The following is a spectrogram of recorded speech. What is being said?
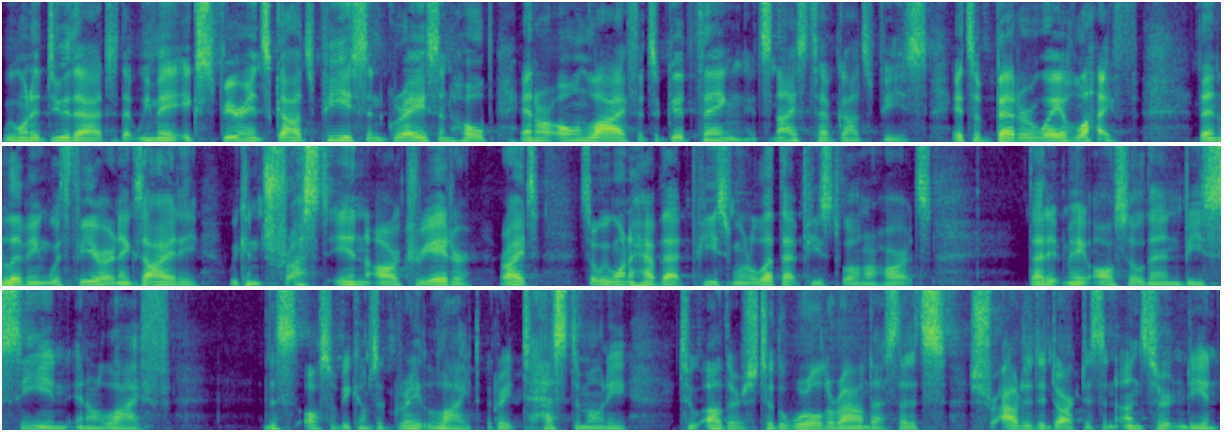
we want to do that that we may experience God's peace and grace and hope in our own life. It's a good thing. It's nice to have God's peace. It's a better way of life than living with fear and anxiety. We can trust in our Creator, right? So we want to have that peace. We want to let that peace dwell in our hearts, that it may also then be seen in our life. This also becomes a great light, a great testimony to others, to the world around us, that it's shrouded in darkness and uncertainty and,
